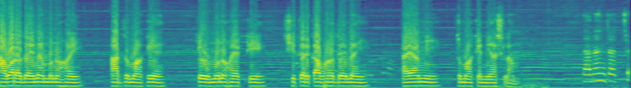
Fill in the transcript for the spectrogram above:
খাবারও দেয় না মনে হয়, আর তোমাকে কেউ মনে হয় একটি শীতের কাভারও দেয় নাই, তাই আমি তোমাকে নিয়ে আসলাম। জানেন চাচ্ছু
